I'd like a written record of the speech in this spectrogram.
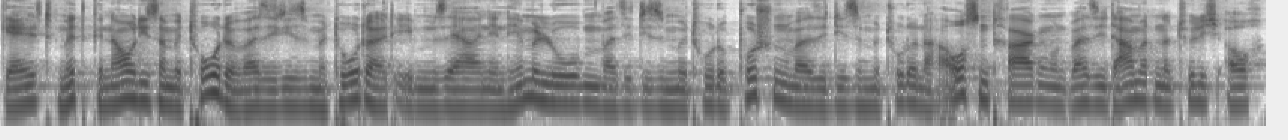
Geld mit genau dieser Methode, weil sie diese Methode halt eben sehr in den Himmel loben, weil sie diese Methode pushen, weil sie diese Methode nach außen tragen und weil sie damit natürlich auch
